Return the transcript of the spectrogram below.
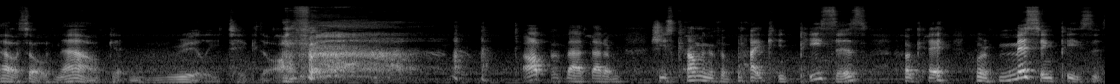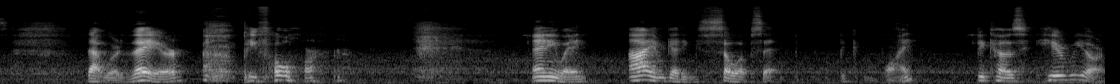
Oh, so now I'm getting really ticked off. Top of that, that I'm, she's coming with a bike in pieces. Okay, we're missing pieces that were there before. anyway, I am getting so upset. Be why? Because here we are.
